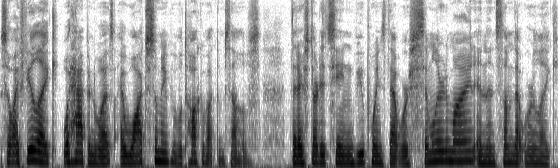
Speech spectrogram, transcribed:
So I feel like what happened was I watched so many people talk about themselves that I started seeing viewpoints that were similar to mine and then some that were like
